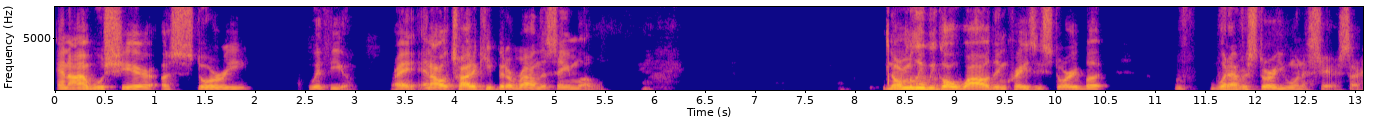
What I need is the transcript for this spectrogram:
and I will share a story with you, right? And I'll try to keep it around the same level. Normally uh-huh. we go wild and crazy story, but whatever story you want to share, sir.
